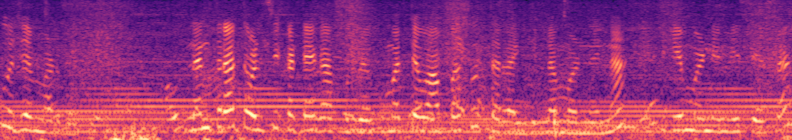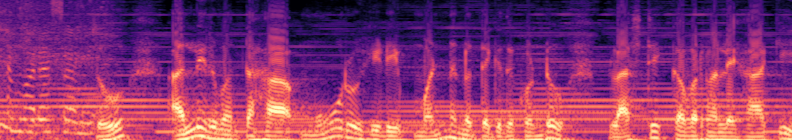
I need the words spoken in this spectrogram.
ಪೂಜೆ ಮಾಡಬೇಕು. ನಂತರ ತುಳಸಿ ಕಟ್ಟೆಗೆ ಹಾಕಬೇಕು ಮತ್ತೆ ವಾಪಸ್ಸು ತರಂಗಿಲ್ಲ ಮಣ್ಣಿನ. ಇಟ್ಟಿಗೆ ಮಣ್ಣಿನ ವಿಶೇಷ ನಮ್ಮ ಸ್ವಾಮಿ ಅಲ್ಲಿರುವಂತಹ ಮೂರು ಹಿಡಿ ಮಣ್ಣನ್ನು ತೆಗೆದುಕೊಂಡು ಪ್ಲಾಸ್ಟಿಕ್ ಕವರ್ನಲ್ಲಿ ಹಾಕಿ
